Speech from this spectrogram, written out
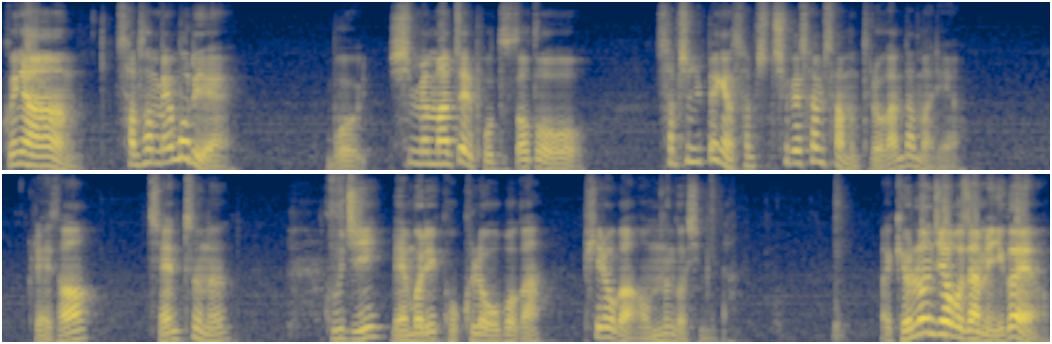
그냥 삼성 메모리에 뭐 10몇만짜리 보드 써도 3600이나 3733은 들어간단 말이에요. 그래서 Zen2는 굳이 메모리 고clock 오버가 필요가 없는 것입니다. 결론 지어보자면 이거예요.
